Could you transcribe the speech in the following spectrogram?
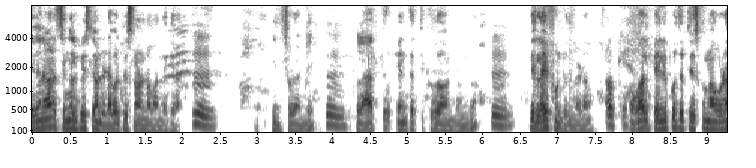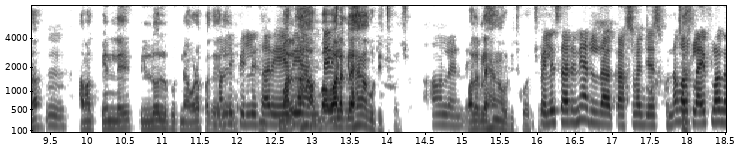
ఏదైనా సింగిల్ పీస్లో ఉంటాయి డబుల్ పీస్లో ఉండవు మన దగ్గర. ఇది చూడండి. క్లాత్ ఎంత తిక్కుగా ఉంటుందో. ఇది లైఫ్ ఉంటుంది మేడం. ఓకే. ఒకవేళ పెళ్ళి కూతురు తీసుకున్నా కూడా ఆమెకు పెళ్ళి పిల్లోళ్ళు పుట్టినా కూడా పదిహేను వాళ్ళకి లెహంగా కుట్టించుకోవచ్చు. వాళ్ళకి లెహంగా కుట్టించుకోవచ్చు. పెళ్ళి సారీని అట్లా కస్టమైజ్ చేసుకున్నా వాళ్ళకి లైఫ్ లాంగ్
